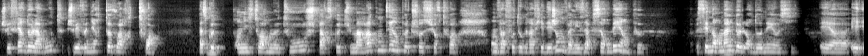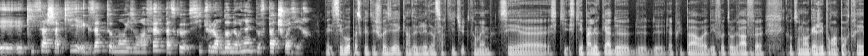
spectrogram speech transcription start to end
Je vais faire de la route, je vais venir te voir toi. Parce que ton histoire me touche, parce que tu m'as raconté un peu de choses sur toi. On va photographier des gens, on va les absorber un peu. C'est normal de leur donner aussi. Et, euh, et, et, et qu'ils sachent à qui exactement ils ont affaire, parce que si tu leur donnes rien, ils peuvent pas te choisir. Mais c'est beau parce que tu es choisi avec un degré d'incertitude quand même. Euh, ce qui n'est pas le cas de, la plupart des photographes euh, quand on est engagé pour un portrait.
